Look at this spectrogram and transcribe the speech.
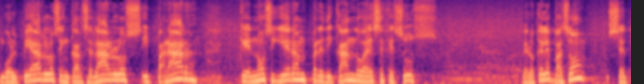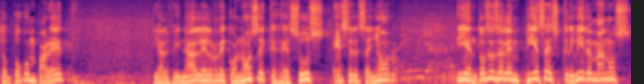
golpearlos, encarcelarlos y parar que no siguieran predicando a ese Jesús. Pero ¿qué le pasó? Se topó con pared y al final él reconoce que Jesús es el Señor. Y entonces él empieza a escribir, hermanos,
